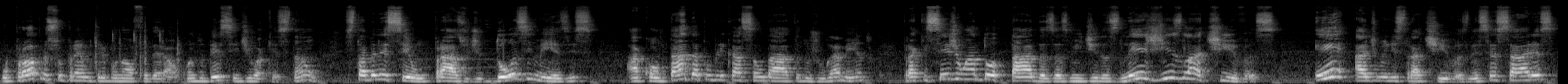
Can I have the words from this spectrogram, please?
O próprio Supremo Tribunal Federal, quando decidiu a questão, estabeleceu um prazo de 12 meses a contar da publicação da ata do julgamento para que sejam adotadas as medidas legislativas e administrativas necessárias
